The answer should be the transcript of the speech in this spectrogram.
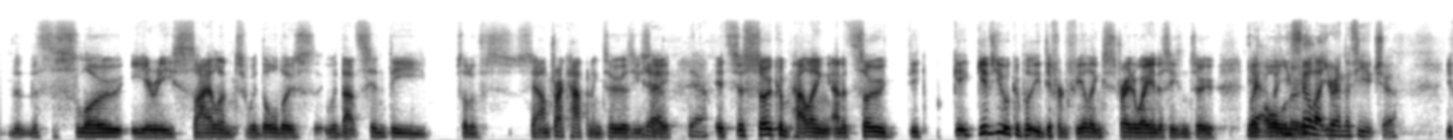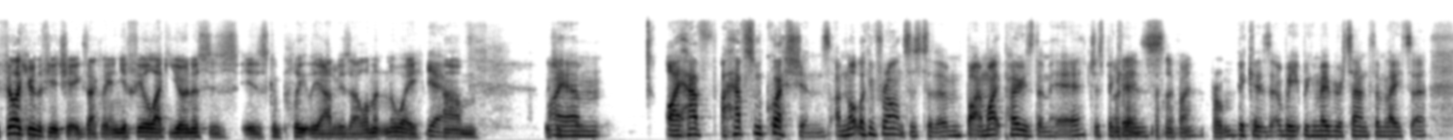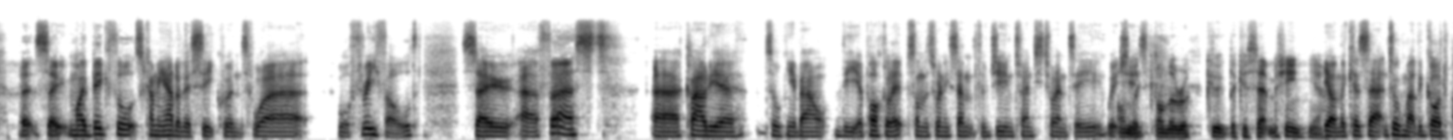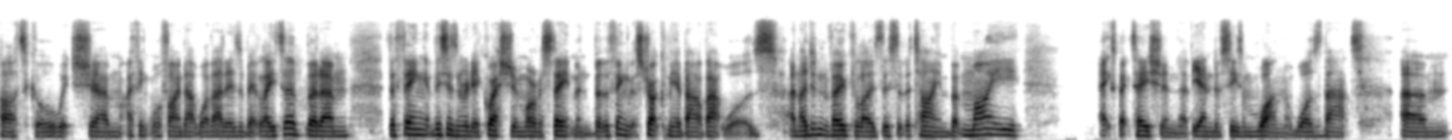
the, the slow, eerie, silent with all those with that synthy sort of soundtrack happening too, as you yeah, say. yeah. It's just so compelling, and it's so it, it gives you a completely different feeling straight away into season two. It's yeah, like, like oh you no, feel like you're in the future. You feel like you're in the future exactly, and you feel like Jonas is is completely out of his element in a way. Yeah. Um, I um I have I have some questions. I'm not looking for answers to them, but I might pose them here just Okay, because that's no fine problem. because we, we can maybe return to them later. But so my big thoughts coming out of this sequence were well threefold. So uh, first, uh, Claudia talking about the apocalypse on the 27th of June 2020, which on is the on the rec- the cassette machine. Yeah. yeah, on the cassette and talking about the God particle, which um, I think we'll find out what that is a bit later. But um, the thing, this isn't really a question, more of a statement. But the thing that struck me about that was, and I didn't vocalize this at the time, but my expectation at the end of season one was that um,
